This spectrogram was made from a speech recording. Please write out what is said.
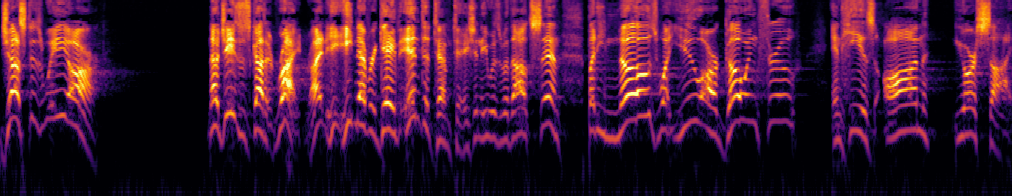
just as we are. Now, Jesus got it right, right? He, he never gave in to temptation. He was without sin. But he knows what you are going through, and he is on your side.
